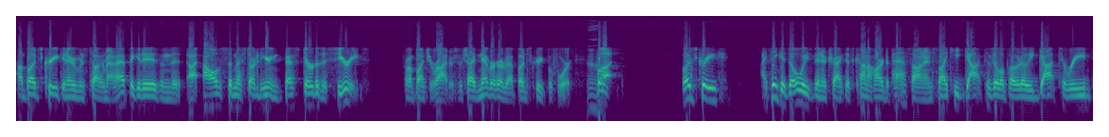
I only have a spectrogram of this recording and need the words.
on Budds Creek, and everyone's talking about how epic it is. And the, I, all of a sudden, I started hearing best dirt of the series from a bunch of riders, which I'd never heard about Budds Creek before. Uh-huh. But Budds Creek, I think, has always been a track that's kind of hard to pass on. And it's like he got to Villopoto, he got to Reed,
